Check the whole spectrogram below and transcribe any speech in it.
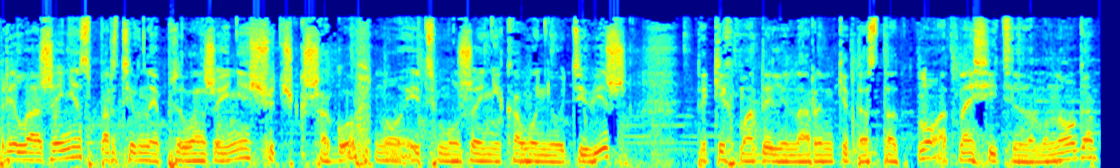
приложение, спортивное приложение, счетчик шагов, но этим уже никого не удивишь. Таких моделей на рынке достаточно, ну, относительно много.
